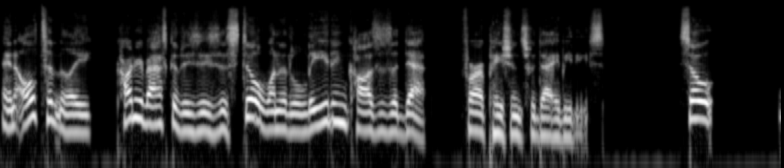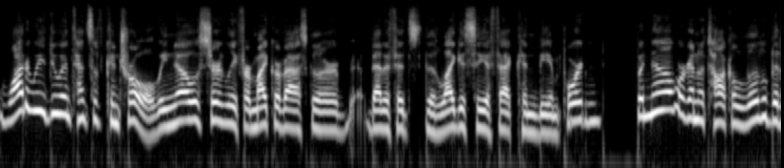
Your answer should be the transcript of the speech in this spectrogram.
And ultimately, cardiovascular disease is still one of the leading causes of death for our patients with diabetes. So, why do we do intensive control? We know certainly for microvascular benefits, the legacy effect can be important. But now we're going to talk a little bit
